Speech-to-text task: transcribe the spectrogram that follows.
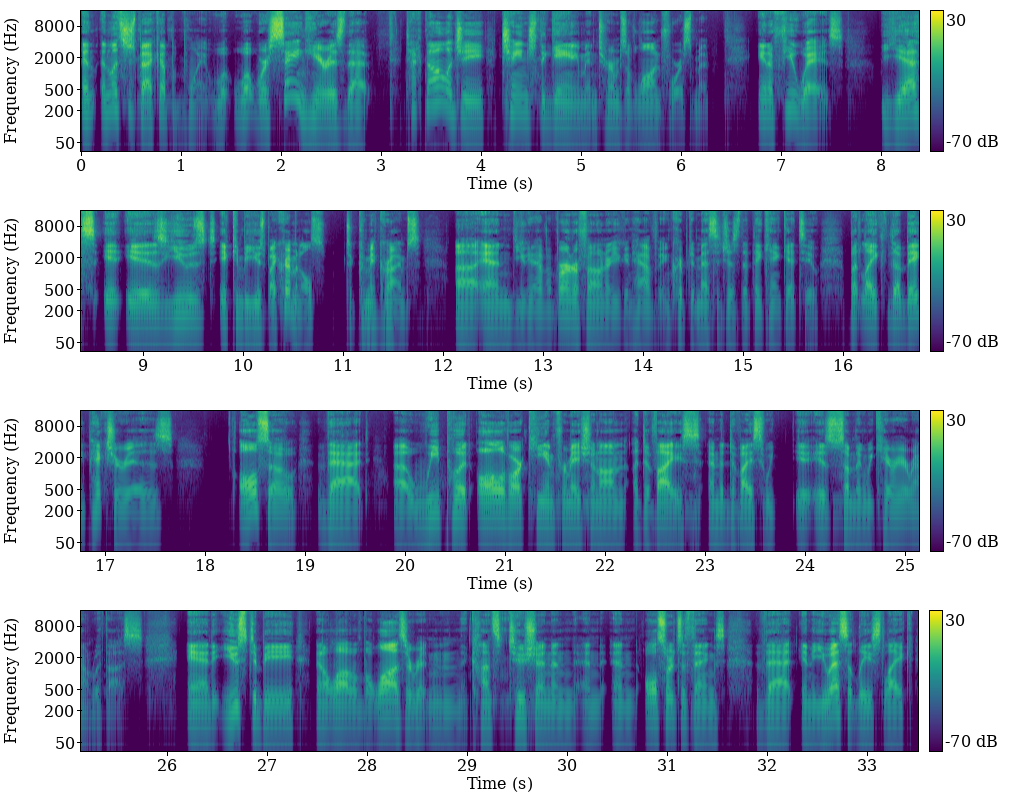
and, and let's just back up a point. What, what we're saying here is that technology changed the game in terms of law enforcement in a few ways yes, it is used. It can be used by criminals to commit mm-hmm. crimes. Uh, and you can have a burner phone or you can have encrypted messages that they can't get to. But like the big picture is also that uh, we put all of our key information on a device, and the device we is something we carry around with us. And it used to be, and a lot of the laws are written the Constitution and and and all sorts of things that in the U.S. at least, like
